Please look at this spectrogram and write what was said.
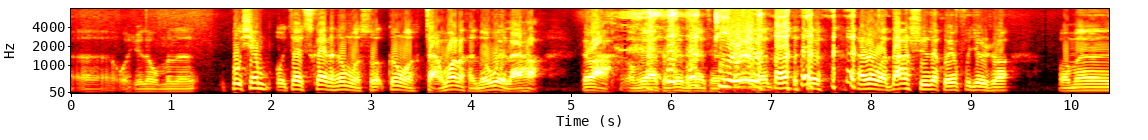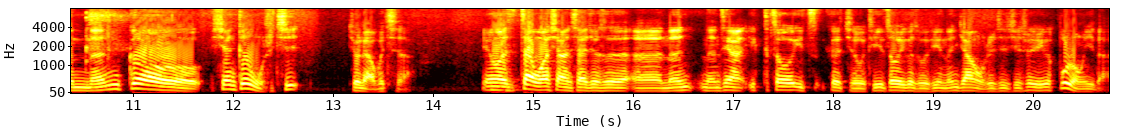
呃，我觉得我们能不先我在 Sky 跟我说，跟我展望了很多未来哈，对吧？我们要怎么怎么怎么？但是我当时的回复就是说，我们能够先跟五十期就了不起了，因为在我想起来就是，呃，能能这样一周一个主题，周一个主题能讲五十期，其实一个不容易的，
